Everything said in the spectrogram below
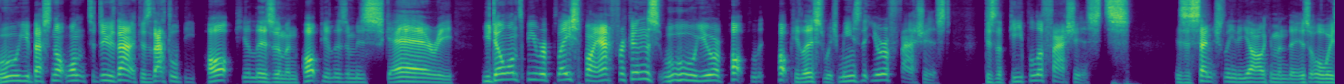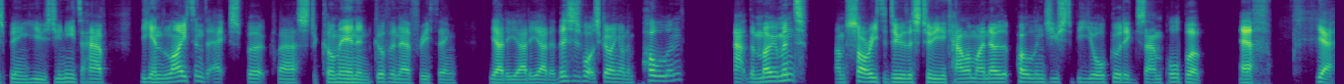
Ooh, you best not want to do that because that'll be populism, and populism is scary. You don't want to be replaced by Africans. Ooh, you're a pop- populist, which means that you're a fascist because the people are fascists. Is essentially the argument that is always being used. You need to have the enlightened expert class to come in and govern everything. Yada yada yada. This is what's going on in Poland at the moment. I'm sorry to do this to you, Callum. I know that Poland used to be your good example, but F. yeah,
